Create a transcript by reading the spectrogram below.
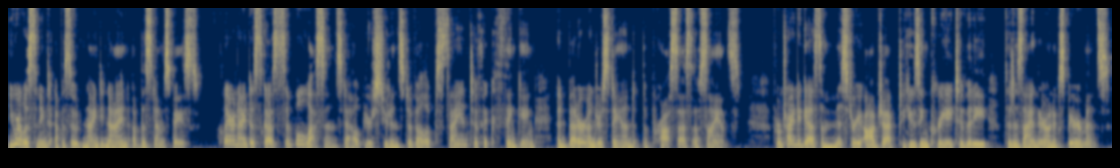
You are listening to episode 99 of The STEM Space. Claire and I discuss simple lessons to help your students develop scientific thinking and better understand the process of science. From trying to guess a mystery object to using creativity to design their own experiments,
